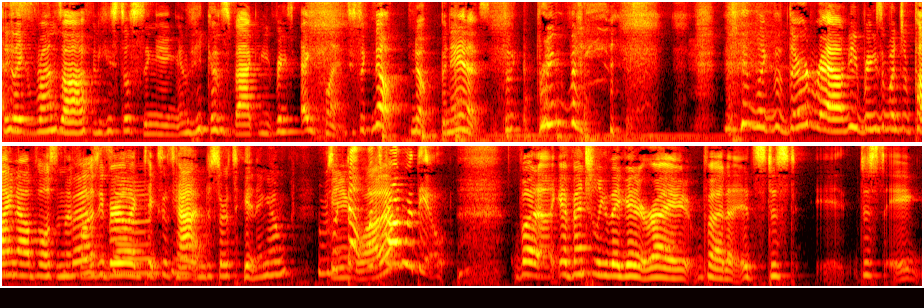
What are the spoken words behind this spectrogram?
So he like runs off and he's still singing and he comes back and he brings eggplants. He's like, no, no, bananas. He's like, bring bananas. And like the third round, he brings a bunch of pineapples and then Fozzie Bear like takes his hat and just starts hitting him. He was like, no, what's wrong with you? But like, eventually they get it right. But it's just, just a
